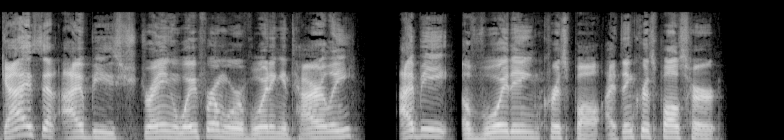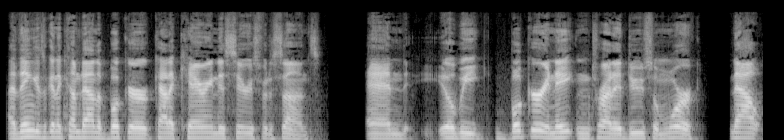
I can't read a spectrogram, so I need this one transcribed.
guys that I'd be straying away from or avoiding entirely, I'd be avoiding Chris Paul. I think Chris Paul's hurt. I think it's going to come down to Booker kind of carrying this series for the Suns, and it'll be Booker and Ayton try to do some work. Now,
